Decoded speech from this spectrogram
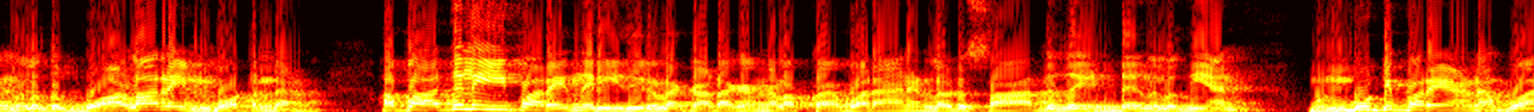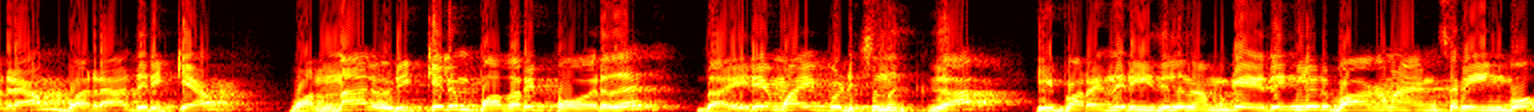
എന്നുള്ളത് വളരെ ഇമ്പോർട്ടന്റ് ആണ്. അപ്പൊ അതിൽ ഈ പറയുന്ന രീതിയിലുള്ള ഘടകങ്ങളൊക്കെ വരാനുള്ള ഒരു സാധ്യത ഉണ്ട് എന്നുള്ളത് ഞാൻ മുൻകൂട്ടി പറയാണ്. വരാം വരാതിരിക്കാം. വന്നാൽ ഒരിക്കലും പതറിപ്പോരുത് ധൈര്യമായി പിടിച്ചു നിൽക്കുക. ഈ പറയുന്ന രീതിയിൽ നമുക്ക് ഏതെങ്കിലും ഒരു ഭാഗം ആൻസർ ചെയ്യുമ്പോൾ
